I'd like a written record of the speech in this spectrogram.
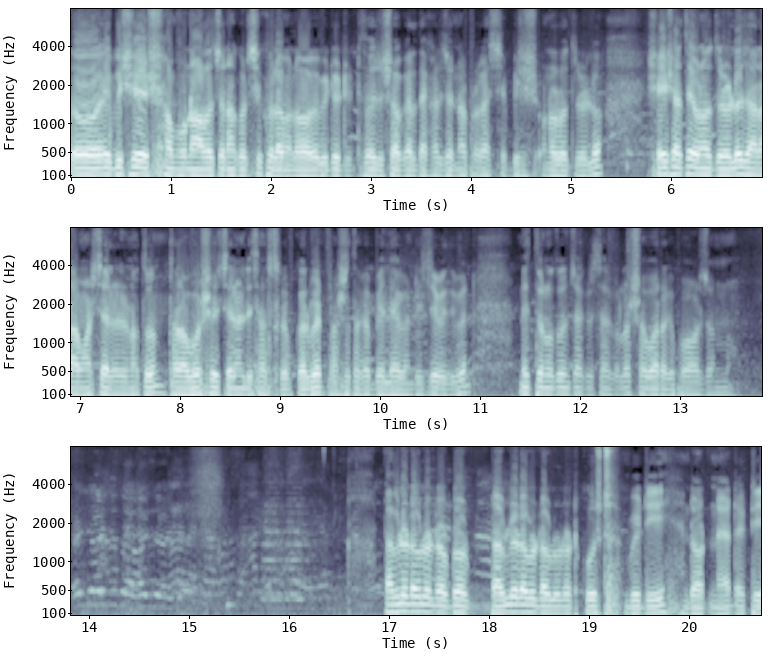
তো এ বিষয়ে সম্পূর্ণ আলোচনা করছি খোলামেলাভাবে, ভিডিওটি ধৈর্য সহকারে দেখার জন্য আপনার কাছে বিশেষ অনুরোধ রইল। সেই সাথে অনুরোধ রইল, যারা আমার চ্যানেলে নতুন, তারা অবশ্যই চ্যানেলটি সাবস্ক্রাইব করবেন, পাশে থাকা বেল আইকনটি চেপে দেবেন। নিত্য নতুন চাকরি সার্কুলার সবার আগে পাওয়ার জন্য। www.coastbd.net একটি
